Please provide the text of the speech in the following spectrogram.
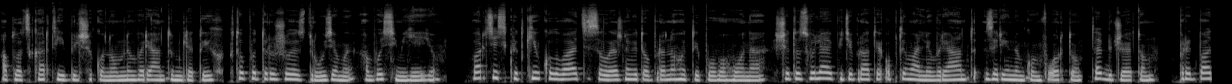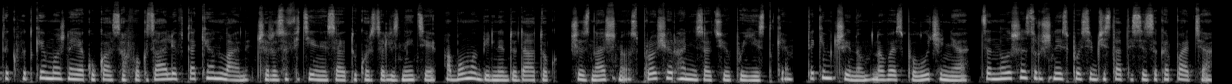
а плацкарт є більш економним варіантом для тих, хто подорожує з друзями або сім'єю. Вартість квитків коливається залежно від обраного типу вагона, що дозволяє підібрати оптимальний варіант з рівнем комфорту та бюджетом. Придбати квитки можна як у касах вокзалів, так і онлайн через офіційний сайт Укрзалізниці або мобільний додаток, що значно спрощує організацію поїздки. Таким чином, нове сполучення це не лише зручний спосіб дістатися Закарпаття,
